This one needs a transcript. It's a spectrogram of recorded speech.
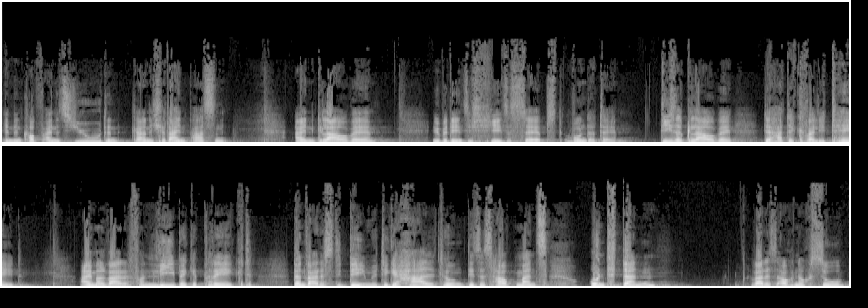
in den Kopf eines Juden gar nicht reinpassen. Ein Glaube, über den sich Jesus selbst wunderte. Dieser Glaube, der hatte Qualität. Einmal war er von Liebe geprägt, dann war es die demütige Haltung dieses Hauptmanns und dann war es auch noch so,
